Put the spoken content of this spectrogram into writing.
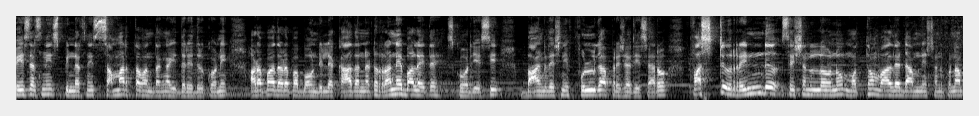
పేసర్స్ని స్పిన్నర్స్ని సమర్థవంతంగా ఇద్దరు ఎదుర్కొని అడపా దడప బౌండరీలే కాదన్నట్టు రన్ ఏ బాల్ అయితే స్కోర్ చేసి బంగ్లాదేశ్ని ఫుల్గా ప్రెషర్ చేశారు. ఫస్ట్ రెండు సెషన్లోనూ మొత్తం వాళ్ళదే డామినేషన్ అనుకున్నాం.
